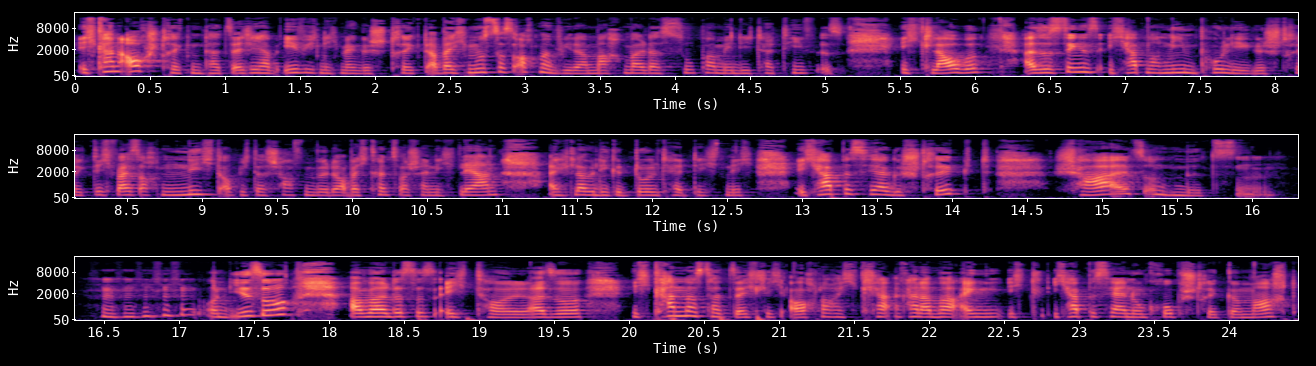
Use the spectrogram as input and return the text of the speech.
Ich kann auch stricken tatsächlich, habe ewig nicht mehr gestrickt, aber ich muss das auch mal wieder machen, weil das super meditativ ist. Ich glaube, also das Ding ist, ich habe noch nie einen Pulli gestrickt. Ich weiß auch nicht, ob ich das schaffen würde, aber ich könnte es wahrscheinlich lernen, aber ich glaube, die Geduld hätte ich nicht. Ich habe bisher gestrickt Schals und Mützen. und ihr so. Aber das ist echt toll. Also ich kann das tatsächlich auch noch. Ich kann aber eigentlich, ich, ich habe bisher nur Grobstrick gemacht.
